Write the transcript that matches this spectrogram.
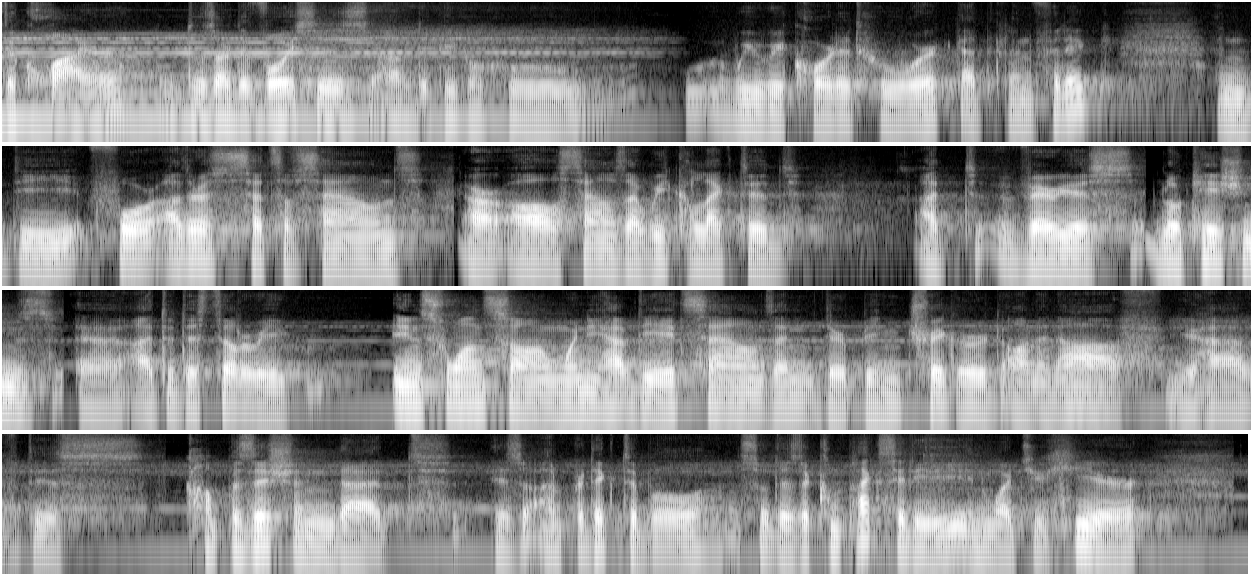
The choir. Those are the voices of the people who we recorded who worked at Glenfiddich. And the four other sets of sounds are all sounds that we collected at various locations uh, at the distillery. In Swan Song, when you have the eight sounds and they're being triggered on and off, you have this composition that is unpredictable. So there's a complexity in what you hear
